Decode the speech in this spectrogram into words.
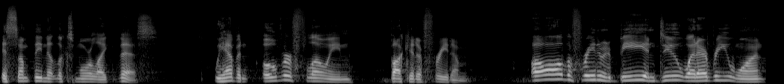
is something that looks more like this we have an overflowing bucket of freedom. All the freedom to be and do whatever you want,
